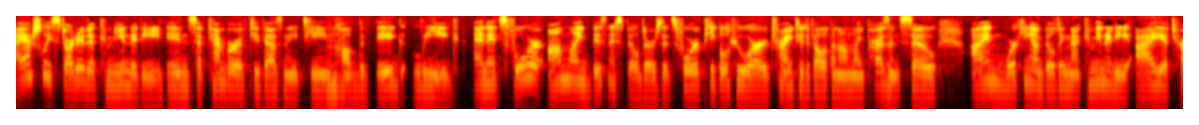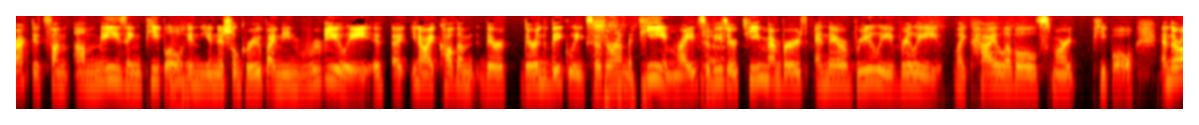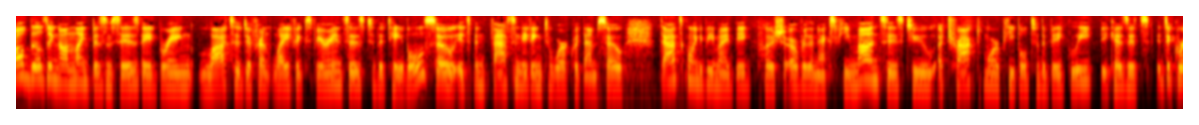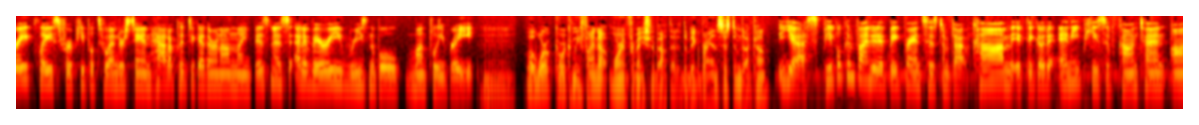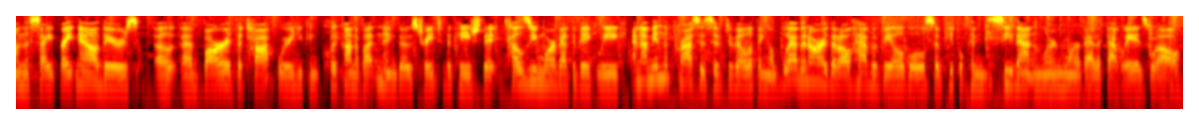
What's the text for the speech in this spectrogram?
I actually started a community in September of 2018 mm. called the Big League And it's for online business builders, it's for people who are trying to develop an online presence. So I'm working on building that community. I attracted some amazing people mm. in the initial group. I mean, really, it, uh, you know, I call them they're they're in the big league, so they're on the team, right? So yeah. these are team members, and they're really, really like high level, smart people. And they're all building online businesses. They bring lots of different life experiences to the table. So it's been fascinating to work with them. So that's going to be my big push over the next few months is to attract more people to the big league because it's it's a great place for people to understand how to put together an online business at a very reasonable monthly rate. Mm. Well, where, where can we find out more information about that? At thebigbrandsystem.com? Yes, people can find it at bigbrandsystem.com. If they go to any piece of content on the site right now, there's a, a bar at the top where you can click on a button and go straight to the page that tells you more about the big league. And I'm in the process of developing a webinar that I'll have available so people can see that and learn more about it that way as well.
